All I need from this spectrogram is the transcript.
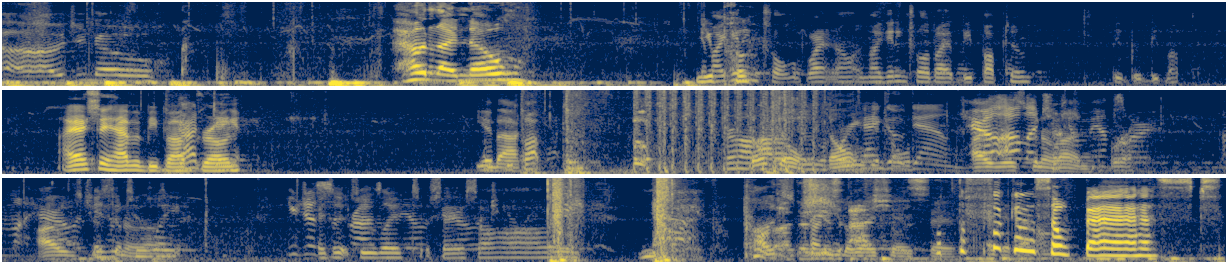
Uh, how'd you know? How did I know? Am You I getting trolled right now? Am I getting trolled by a beep bop tune? Beep boop beep bop. I actually have a Bebop God drone. You I'm have beep back. bop tune? Turn on Don't auto kill, tune before don't. you get Tango trolled. down. Here, I was I'll gonna you run. kill me. I'm Bruh. sorry. I'm not here. I I'll was let just Is it gonna too run. late? You just Is it too late to say let you kill sorry? Knife. I was just trying to get away so it's fair. The fuck, it was so fast.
